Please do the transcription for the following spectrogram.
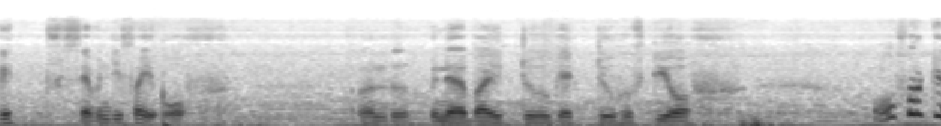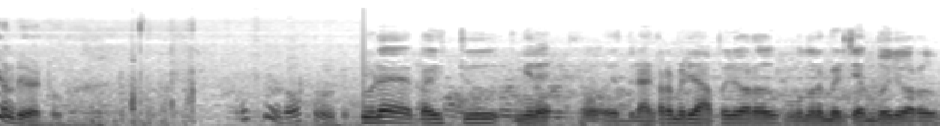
get seventy five off ഉണ്ട് പിന്നെ buy two get two fifty off ഓഫറൊക്കെ ഉണ്ട് കേട്ടോ. ഓഫറുണ്ട് ഓഫറുണ്ട് ഇവിടെ ബൈ ടു ഇങ്ങനെ രണ്ടര മേടിച്ച് നാൽപ്പത് രൂപ കുറവ് മൂന്നര മേടിച്ച് എൺപത് രൂപ കുറവ്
